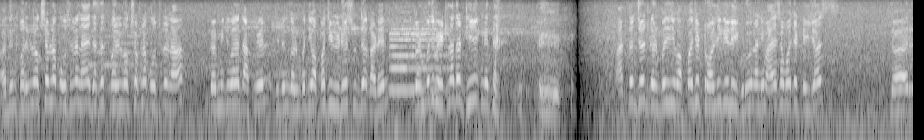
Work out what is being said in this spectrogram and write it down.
अजून परेल वर्कशॉपला पोहोचलं नाही जसंच परेल वर्कशॉपला पोहोचलो ना तर मी तुम्हाला दाखवेल तिथून गणपती बाप्पाची व्हिडिओसुद्धा काढेल. गणपती भेटला तर ठीक नाही तर आता जस्ट गणपती बाप्पाची ट्रॉली गेली इकडून आणि माझ्यासोबत आहे तेजस. तर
